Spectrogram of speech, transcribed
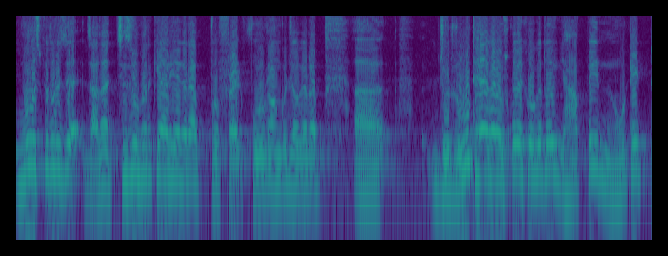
वो इस पर थोड़ी सी ज़्यादा अच्छे से उभर के आ रही है। अगर आप फोरग्राउंड को जो अगर आप आ, जो रूट है अगर उसको देखोगे तो यहाँ पे नोट 8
